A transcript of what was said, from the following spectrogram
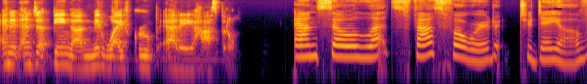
and it ended up being a midwife group at a hospital. And so let's fast forward to day of.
